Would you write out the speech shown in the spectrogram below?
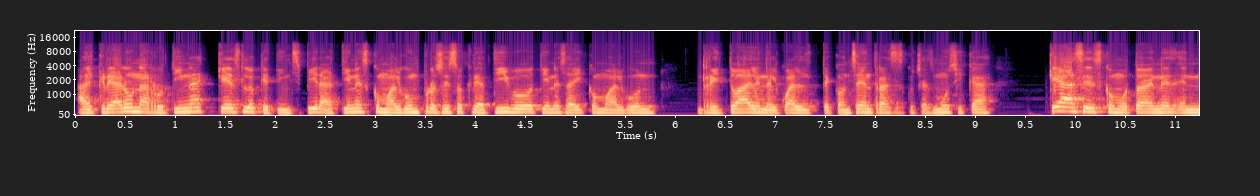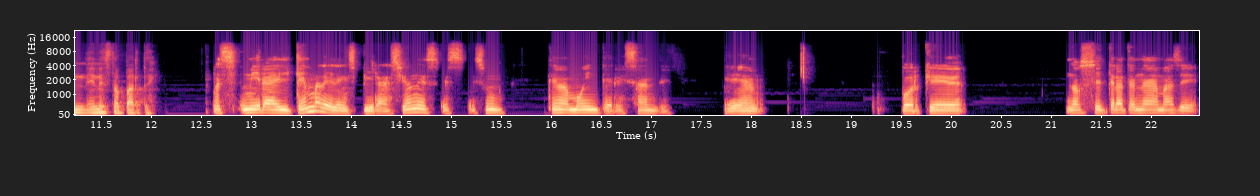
Al crear una rutina, ¿qué es lo que te inspira? ¿Tienes como algún proceso creativo? ¿Tienes ahí como algún ritual en el cual te concentras, escuchas música. ¿Qué haces como todo en, esta parte? Pues mira, el tema de la inspiración es, es, un tema muy interesante, eh, porque no se trata nada más de,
